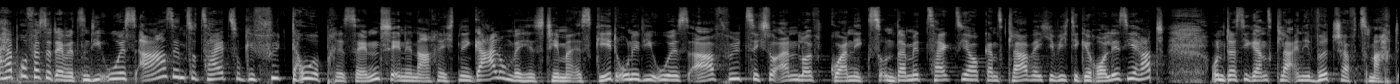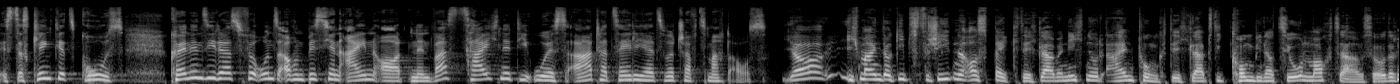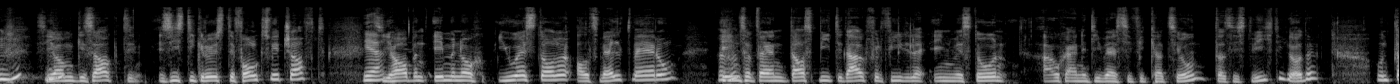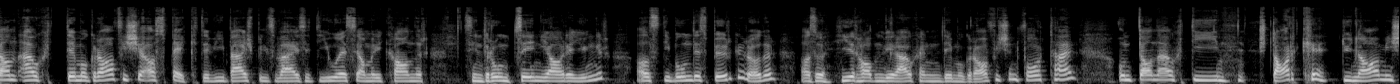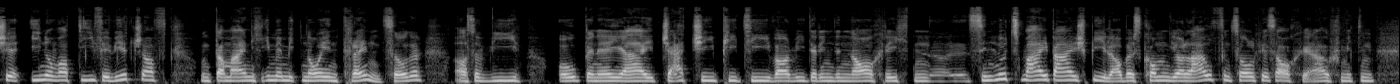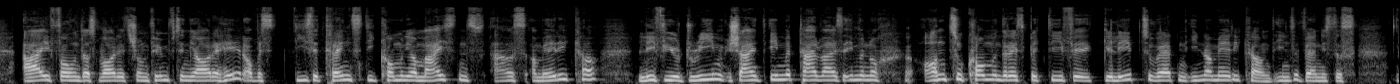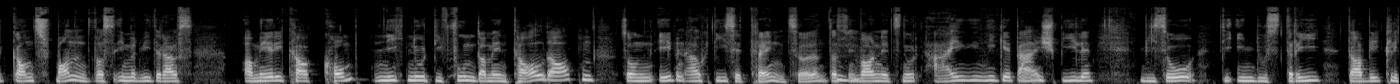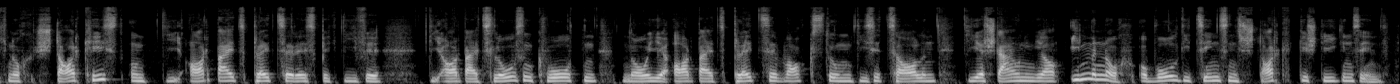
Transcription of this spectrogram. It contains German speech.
Herr Professor Davidson, die USA sind zurzeit so gefühlt dauerpräsent in den Nachrichten, egal um welches Thema es geht. Ohne die USA fühlt sich so an, läuft gar nichts. Und damit zeigt sie auch ganz klar, welche wichtige Rolle sie hat und dass sie ganz klar eine Wirtschaftsmacht ist. Das klingt jetzt groß. Können Sie das für uns auch ein bisschen einordnen? Was zeichnet die USA tatsächlich als Wirtschaftsmacht aus? Ja, ich meine, da gibt's verschiedene Aspekte. Ich glaube nicht nur ein Punkt. Ich glaube, die Kombination macht's aus, oder? Mhm. Sie mhm. haben gesagt, es ist die größte Volkswirtschaft. Ja. Sie haben immer noch US-Dollar als Weltwährung. Insofern, das bietet auch für viele Investoren auch eine Diversifikation. Das ist wichtig, oder? Und dann auch demografische Aspekte, wie beispielsweise die US-Amerikaner sind rund zehn Jahre jünger als die Bundesbürger, oder? Also hier haben wir auch einen demografischen Vorteil. Und dann auch die starke, dynamische, innovative Wirtschaft. Und da meine ich immer mit neuen Trends, oder? Also wie OpenAI, ChatGPT war wieder in den Nachrichten. Es sind nur zwei Beispiele, aber es kommen ja laufend solche Sachen. Auch mit dem iPhone, das war jetzt schon 15 Jahre her, aber es, diese Trends, die kommen ja meistens aus Amerika. Live Your Dream scheint immer teilweise immer noch anzukommen, respektive gelebt zu werden in Amerika. Und insofern ist das ganz spannend, was immer wieder aus Amerika kommt, nicht nur die Fundamentaldaten, sondern eben auch diese Trends. Oder? Das mhm. waren jetzt nur einige Beispiele, wieso die Industrie da wirklich noch stark ist und die Arbeitsplätze respektive die Arbeitslosenquoten, neue Arbeitsplätze, Wachstum, diese Zahlen, die erstaunen ja immer noch, obwohl die Zinsen stark gestiegen sind.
